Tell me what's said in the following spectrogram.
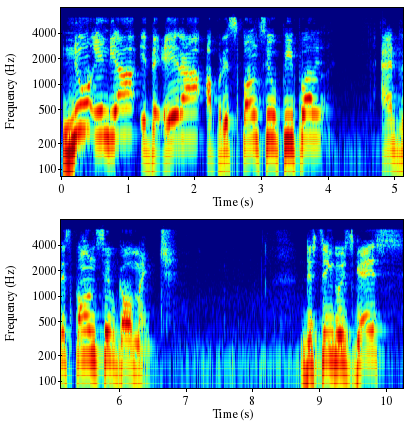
New India is the era of responsive people and responsive government. Distinguished guests,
